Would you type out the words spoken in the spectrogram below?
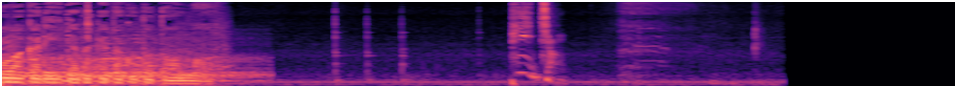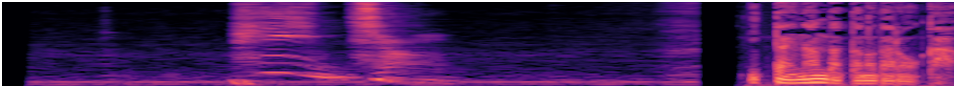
お分かりいただけたことと思う。ピーちゃん。ピーちゃん。一体何だったのだろうか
